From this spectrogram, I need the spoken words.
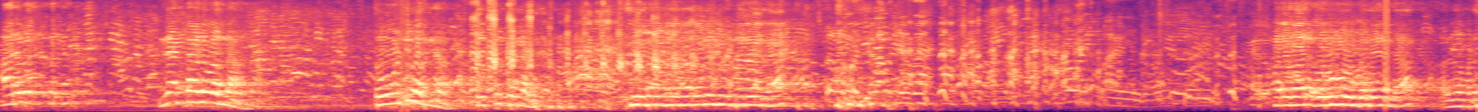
ആരെ പറഞ്ഞു തോണ്ടി പറഞ്ഞ? സീറോ മലബാറിന്റെ രൂപതയല്ല മലബാർ ഒരു രൂപതയല്ല. അത് നമ്മുടെ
